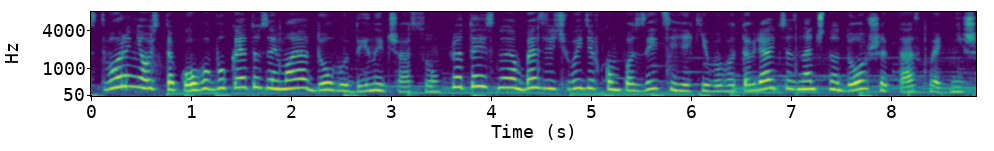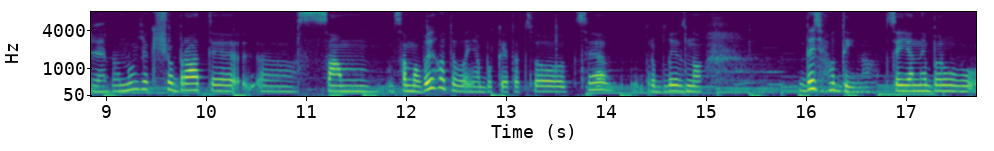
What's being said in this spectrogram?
Створення ось такого букету займає до години часу. Проте існує безліч видів композицій, які виготовляються значно довше та складніше. Ну, якщо брати е, сам, самовиготовлення букета, то це приблизно десь година. Це я не беру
